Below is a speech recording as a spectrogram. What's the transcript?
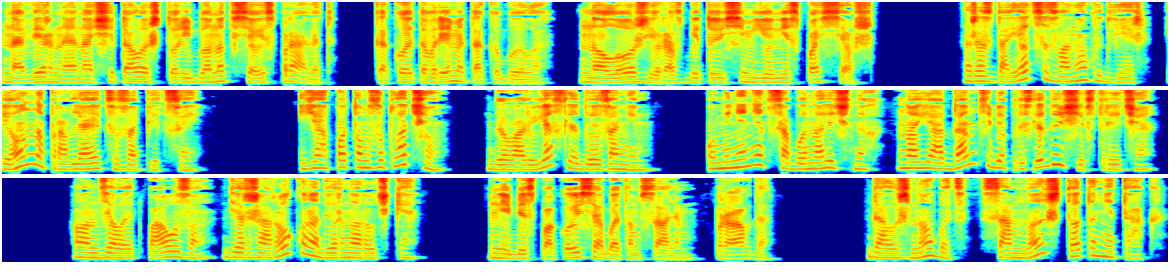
Наверное, она считала, что ребенок все исправит. Какое-то время так и было. Но ложью разбитую семью не спасешь. Раздается звонок в дверь, и он направляется за пиццей. «Я потом заплачу», — говорю я, следуя за ним. «У меня нет с собой наличных, но я отдам тебе при следующей встрече». Он делает паузу, держа руку на дверной ручке. «Не беспокойся об этом, Салим, правда». Должно быть, со мной что-то не так,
